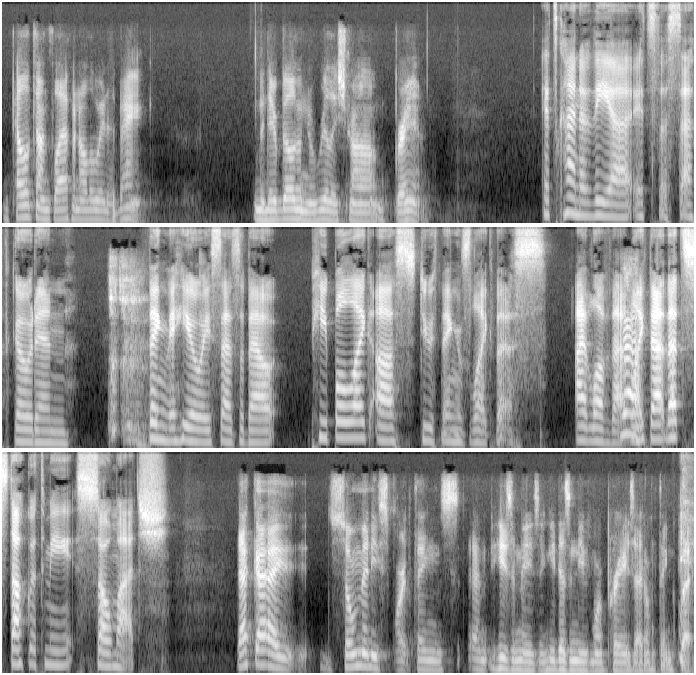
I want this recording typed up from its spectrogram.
And peloton's laughing all the way to the bank. I mean they're building a really strong brand. It's kind of the uh, it's the seth godin thing that he always says about people like us do things like this i love that yeah. like that that's stuck with me so much that guy, so many smart things, and he's amazing. He doesn't need more praise, I don't think, but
